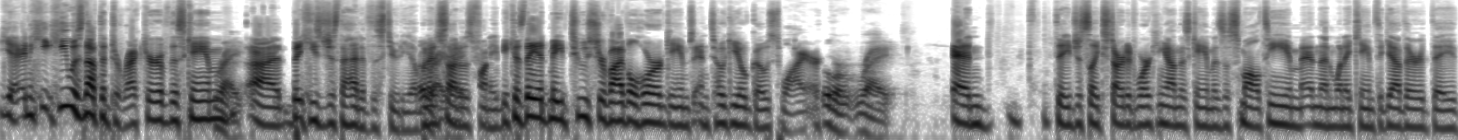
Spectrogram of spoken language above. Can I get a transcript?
Yeah, and he he was not the director of this game, Right. Uh, but he's just the head of the studio. But I just Right, thought right. it was funny because they had made two survival horror games and Tokyo Ghostwire, Or, right. and they just like started working on this game as a small team, and then when it came together, they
